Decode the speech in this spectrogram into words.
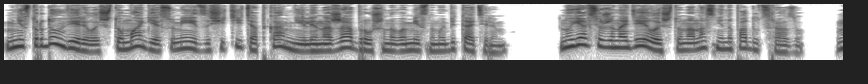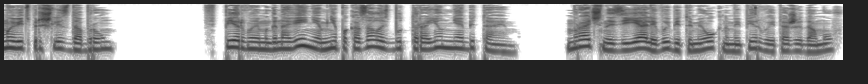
Мне с трудом верилось, что магия сумеет защитить от камня или ножа, брошенного местным обитателем. Но я все же надеялась, что на нас не нападут сразу. Мы ведь пришли с добром. В первые мгновения мне показалось, будто район необитаем. Мрачно зияли выбитыми окнами первые этажи домов.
